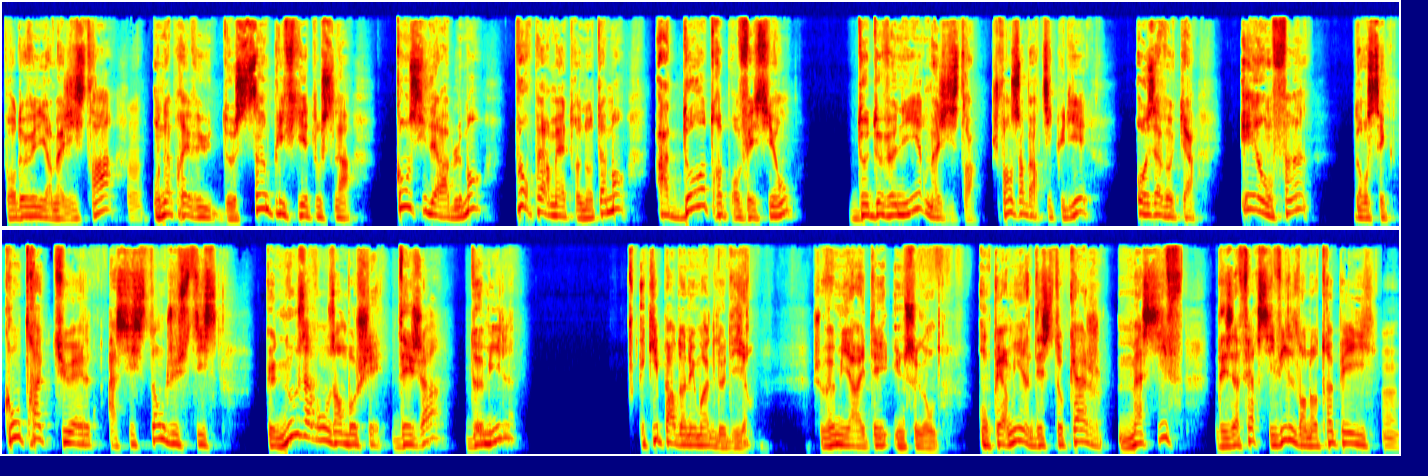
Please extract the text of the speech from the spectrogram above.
pour devenir magistrat. Hum. On a prévu de simplifier tout cela considérablement pour permettre notamment à d'autres professions de devenir magistrat. Je pense en particulier aux avocats. Et enfin, dans ces contractuels assistants de justice que nous avons embauché déjà 2000 et qui, pardonnez-moi de le dire, je veux m'y arrêter une seconde, ont permis un déstockage massif des affaires civiles dans notre pays. Hum.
